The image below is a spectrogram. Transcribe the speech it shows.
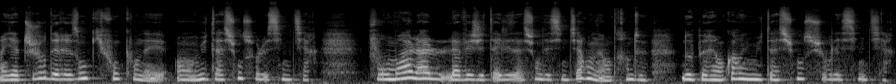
Il y a toujours des raisons qui font qu'on est en mutation sur le cimetière. Pour moi, là, la végétalisation des cimetières, on est en train d'opérer encore une mutation sur les cimetières.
